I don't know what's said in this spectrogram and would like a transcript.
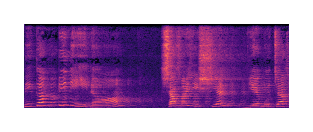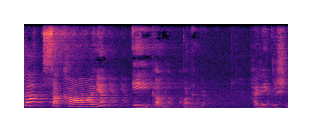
नितम्बिनीनां शमयिष्यन् व्यमुजः सखायम् एकं पदङ्ग हरे कृष्ण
